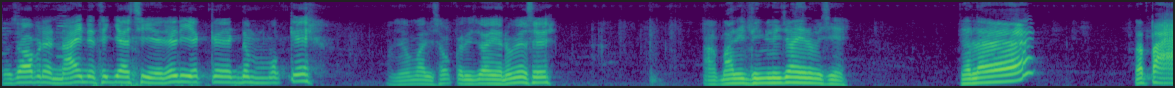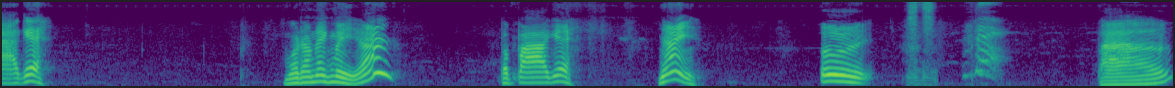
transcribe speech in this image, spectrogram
તો જો આપણે નાઈને થઈ ગયા છીએ. રેડી એક એકદમ ઓકે અને અમારી છોકરી જો અહીંયા રમે છે. આ મારી ઢીંગલી જો અહીંયા રમે છે. ચલે પપ્પા કે મોઢામાં નાખ મહી હા? પપ્પા કે નહીં ઓય. ભાવ.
